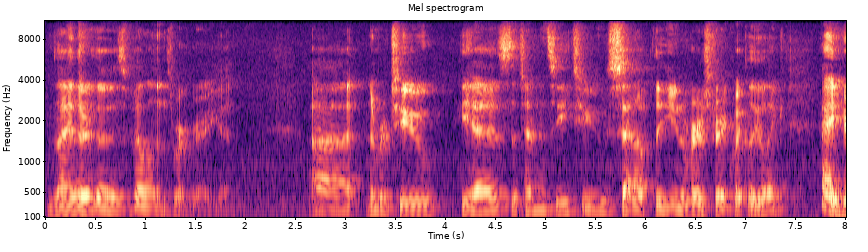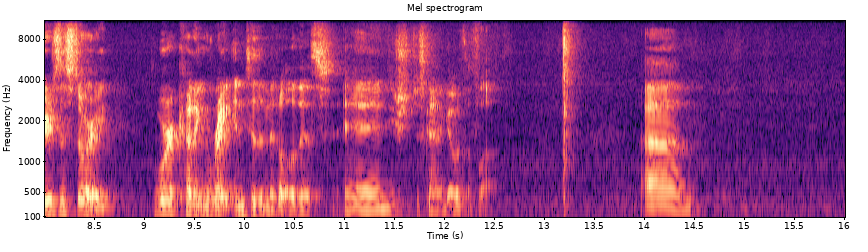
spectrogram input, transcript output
neither of those villains were very good. Uh, number two, he has the tendency to set up the universe very quickly. Like, hey, here's the story. We're cutting right into the middle of this, and you should just kind of go with the flow. Um,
